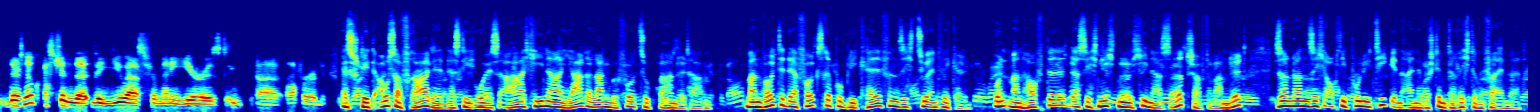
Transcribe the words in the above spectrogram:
Uh, es steht außer Frage, dass die USA China jahrelang bevorzugt behandelt haben. Man wollte der Volksrepublik helfen, sich zu entwickeln. Und man hoffte, dass sich nicht nur Chinas Wirtschaft wandelt, sondern sich auch die Politik in eine bestimmte Richtung verändert.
